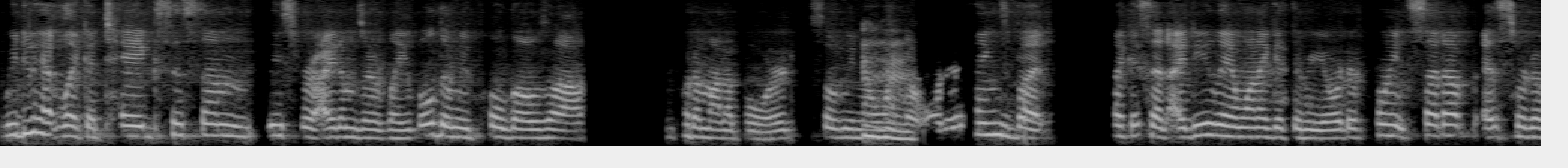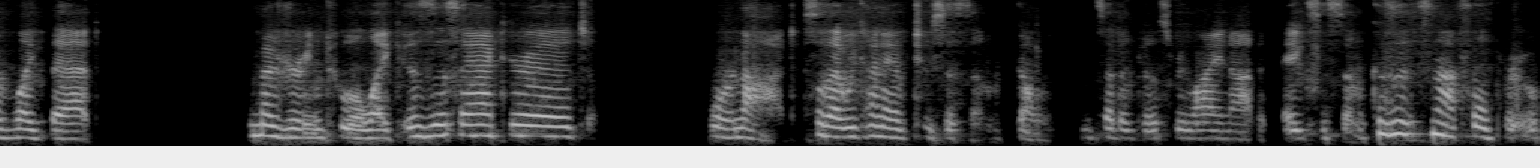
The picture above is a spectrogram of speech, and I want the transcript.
we do have like a tag system, at least where items are labeled, and we pull those off and put them on a board so we know mm-hmm. when to order things. But like I said, ideally, I want to get the reorder point set up as sort of like that measuring tool. Like, is this accurate or not? So that we kind of have two systems going instead of just relying on a tag system because it's not foolproof.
